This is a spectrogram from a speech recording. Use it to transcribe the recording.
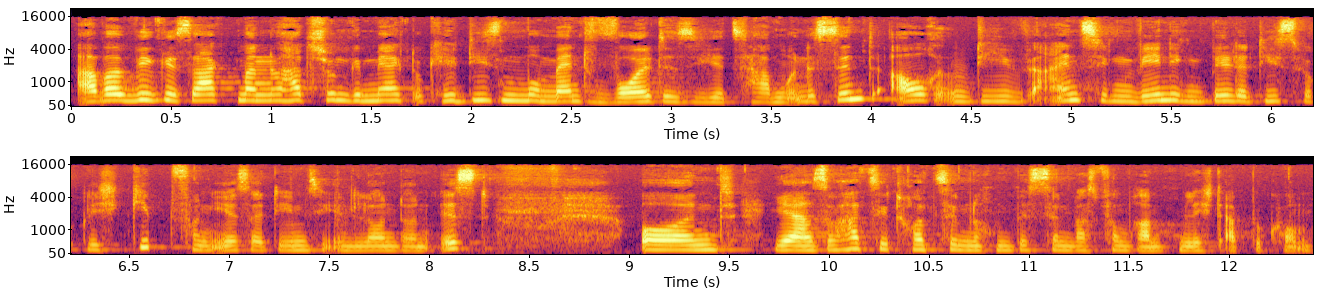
aber wie gesagt, man hat schon gemerkt, okay, diesen Moment wollte sie jetzt haben. Und es sind auch die einzigen wenigen Bilder, die es wirklich gibt von ihr, seitdem sie in London ist. Und ja, so hat sie trotzdem noch ein bisschen was vom Rampenlicht abbekommen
